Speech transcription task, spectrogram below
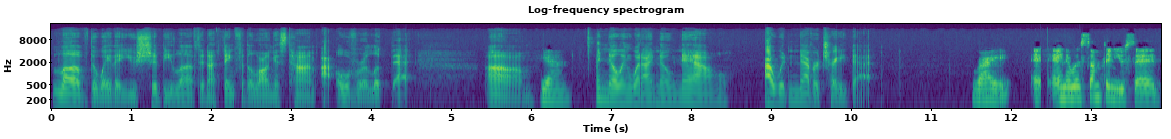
loved the way that you should be loved and i think for the longest time i overlooked that. Um, yeah. and knowing what i know now i would never trade that Right. And it was something you said,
